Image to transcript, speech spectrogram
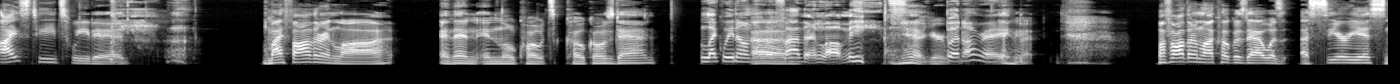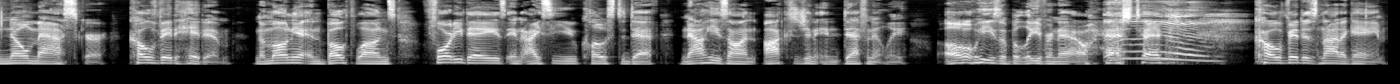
Ice T tweeted, "My father-in-law," and then in little quotes, Coco's dad. like we don't know what Um, father-in-law means, Yeah, you're. but all right. Anyway. My father-in-law, Coco's dad, was a serious no masker. COVID hit him. Pneumonia in both lungs, 40 days in ICU close to death. Now he's on oxygen indefinitely. Oh, he's a believer now. Hashtag. COVID is not a game.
